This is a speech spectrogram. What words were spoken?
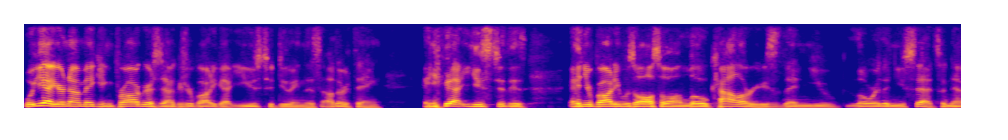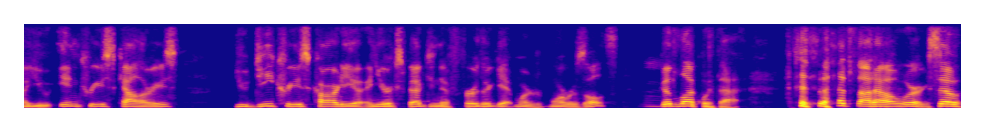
Well, yeah, you're not making progress now because your body got used to doing this other thing and you got used to this. And your body was also on low calories than you lower than you said. So now you increase calories, you decrease cardio, and you're expecting to further get more, more results good mm-hmm. luck with that. That's not how it works. So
